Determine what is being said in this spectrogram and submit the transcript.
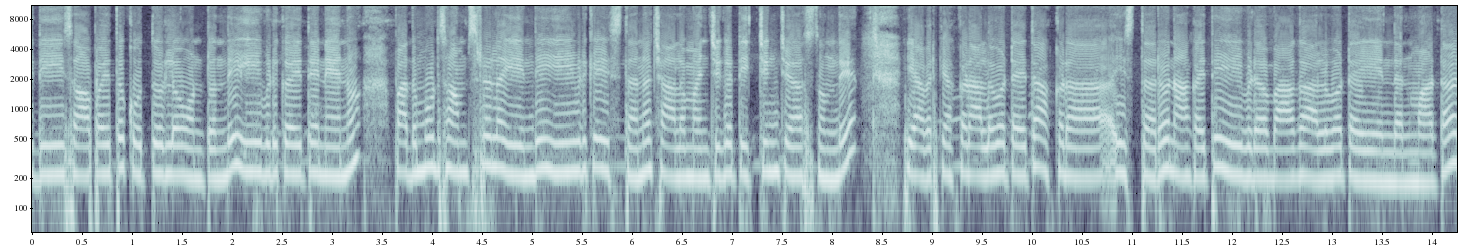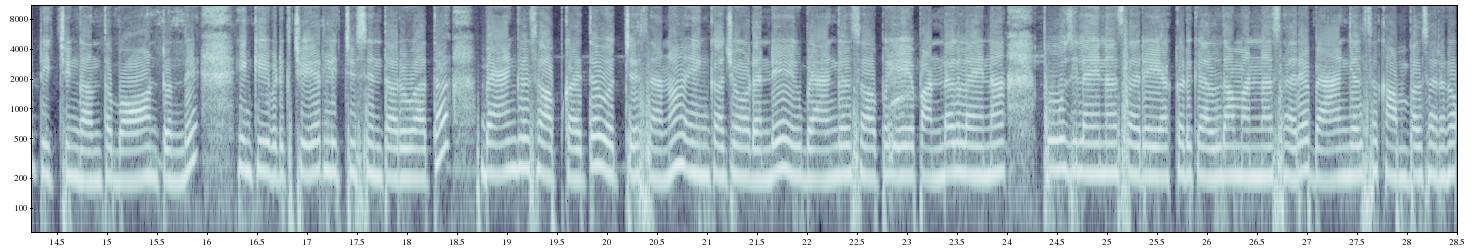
ఇది షాప్ అయితే కొత్తూరులో ఉంటుంది. ఈవిడికైతే నేను పదమూడు సంవత్సరాలు అయ్యింది. ఈవిడికే ఇస్తాను. చాలా మంచిగా టిచ్చింగ్ చేస్తుంది. ఎవరికి అక్కడ అలవాటు అయితే అక్కడ ఇస్తారు. నాకైతే ఈవిడ బాగా అలవాటు అయ్యిందనమాట టిచ్చింగ్ అంత బాగుంటుంది. ఇంక ఈవిడికి చీరలు ఇచ్చేసిన తర్వాత బ్యాంగిల్ షాప్కి అయితే వచ్చేసాను. ఇంకా చూడండి బ్యాంగిల్ షాప్ ఏ పండగలైనా పూజలైనా సరే ఎక్కడికి వెళ్దామన్నా సరే బ్యాంగిల్ బ్యాంగిల్స్ కంపల్సరీగా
